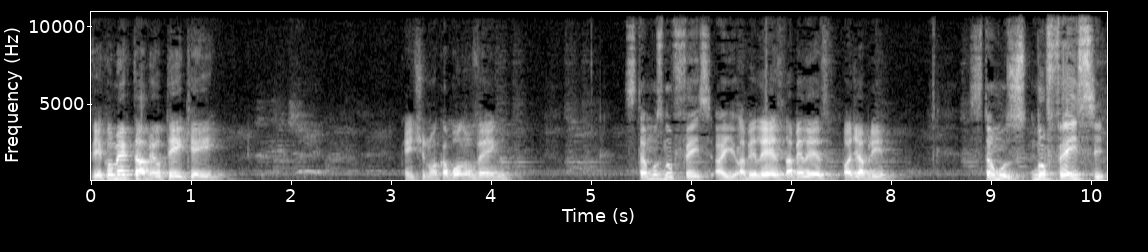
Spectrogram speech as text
Vê como é que tá meu take aí. A gente não acabou não vendo. Estamos no Face. Aí, ó. Tá beleza? Tá beleza. Pode abrir. Estamos no Face.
